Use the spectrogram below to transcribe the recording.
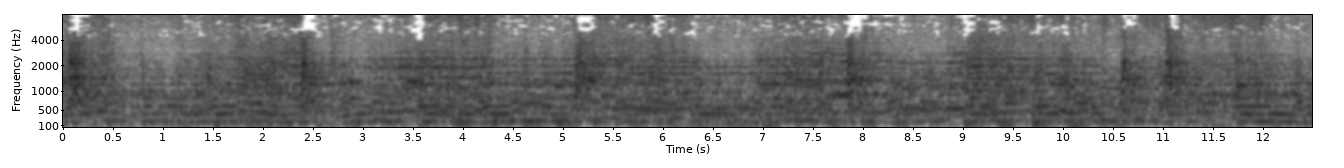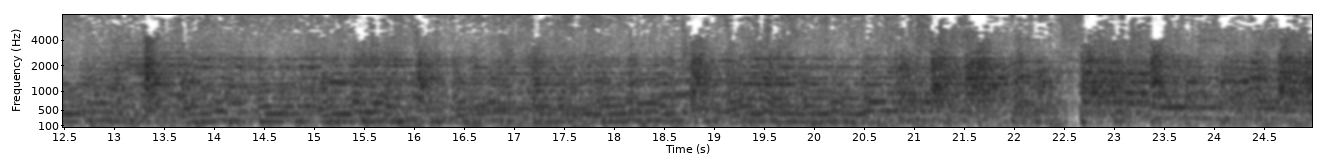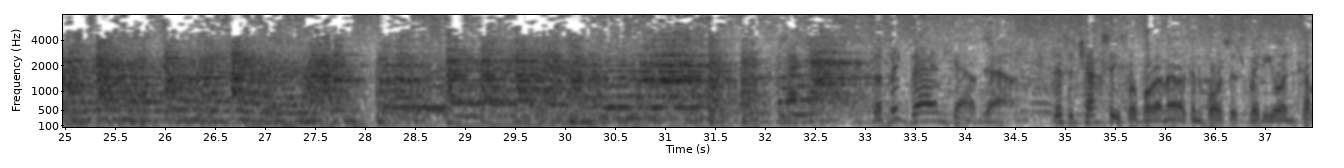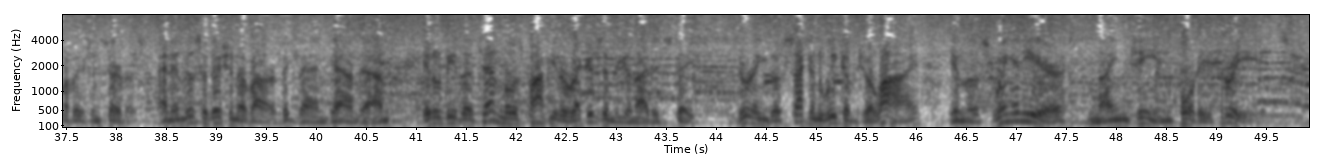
Big Band Countdown. This is Chuck Cecil for American Forces Radio and Television Service. And in this edition of our Big Band Countdown, it'll be the 10 most popular records in the United States during the second week of July in the swinging year 1943.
